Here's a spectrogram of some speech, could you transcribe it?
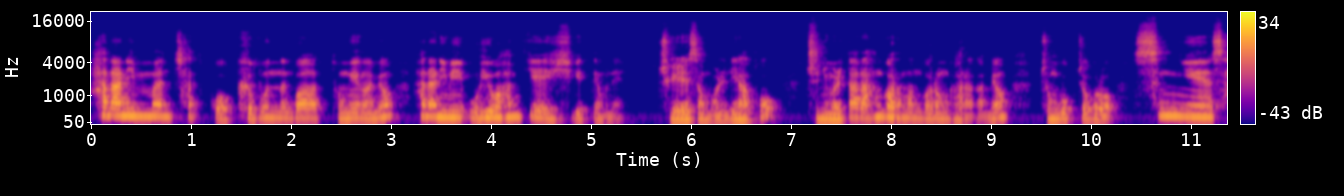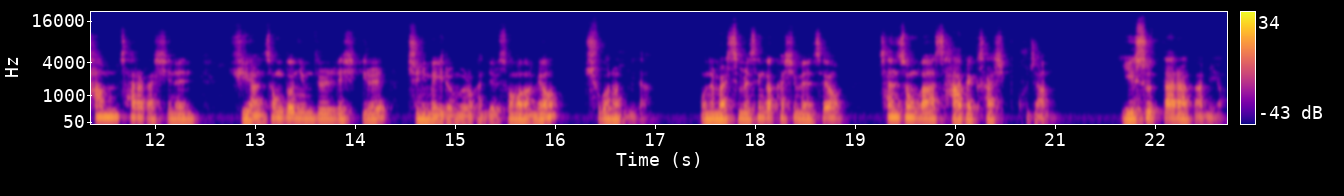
하나님만 찾고 그분과 동행하며 하나님이 우리와 함께 계시기 때문에 죄에서 멀리하고 주님을 따라 한 걸음 한 걸음 갈아가며 전국적으로 승리의 삶 살아가시는 귀한 성도님들 되시기를 주님의 이름으로 간절히 소망하며 축원합니다. 오늘 말씀을 생각하시면서요. 찬송가 449장 예수 따라가며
